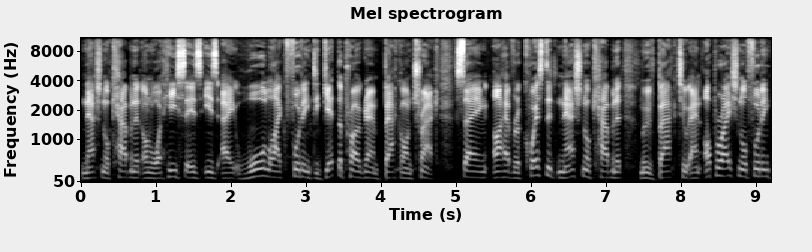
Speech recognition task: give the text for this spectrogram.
National Cabinet on what he says is a warlike footing to get the program back on track, saying, I have requested National Cabinet move back to an operational footing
